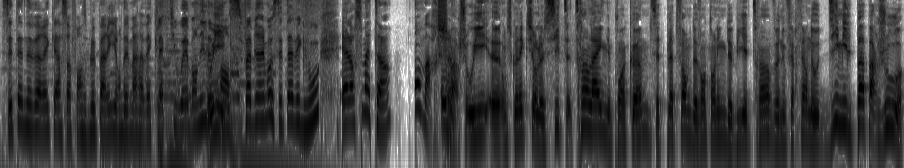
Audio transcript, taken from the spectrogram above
c'est à 9h15 sur France Bleu Paris. On démarre avec l'actu web en Ile-de-France. Fabien Emo, c'est avec vous. Et alors ce matin, on marche. On marche, oui. euh, on se connecte sur le site trainline.com. Cette plateforme de vente en ligne de billets de train veut nous faire faire nos 10 000 pas par jour.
